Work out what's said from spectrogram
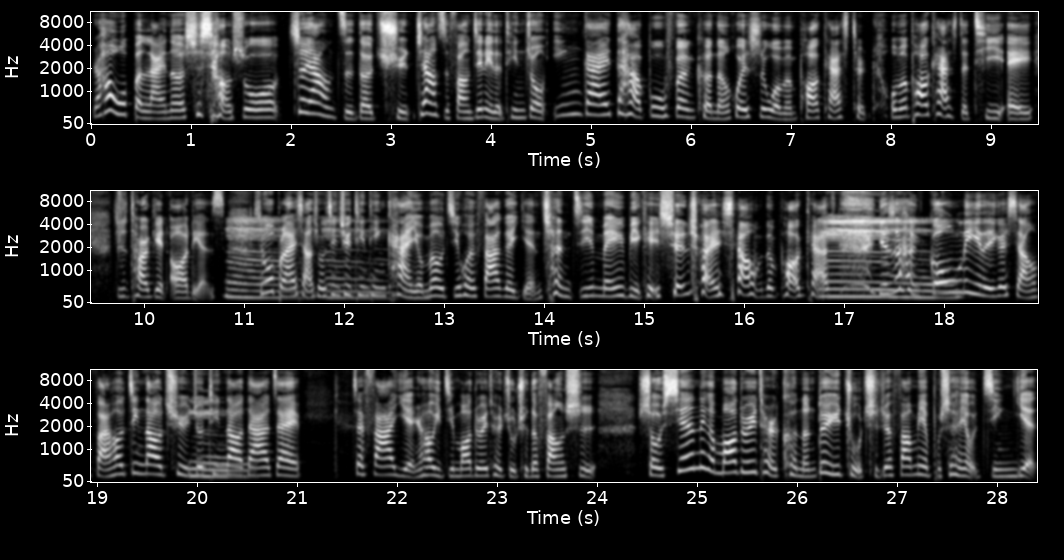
然后我本来呢是想说，这样子的群，这样子房间里的听众，应该大部分可能会是我们 podcaster，我们 podcast 的 TA，就是 target audience。嗯，所以我本来想说进去听听看，有没有机会发个言，趁机 maybe 可以宣传一下我们的 podcast，嗯，也是很功利的一个想法。然后进到去就听到大家在在发言，然后以及 moderator 主持的方式。首先，那个 moderator 可能对于主持这方面不是很有经验。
